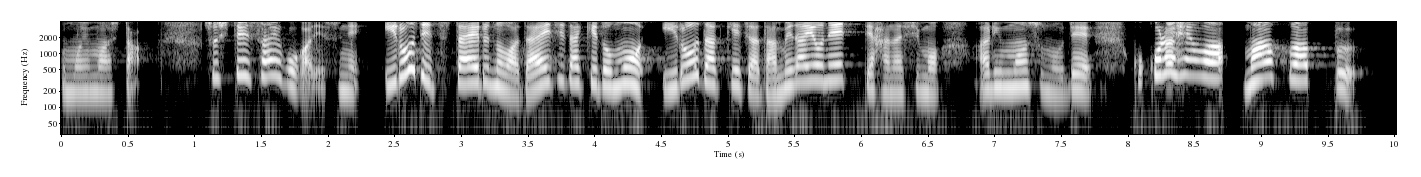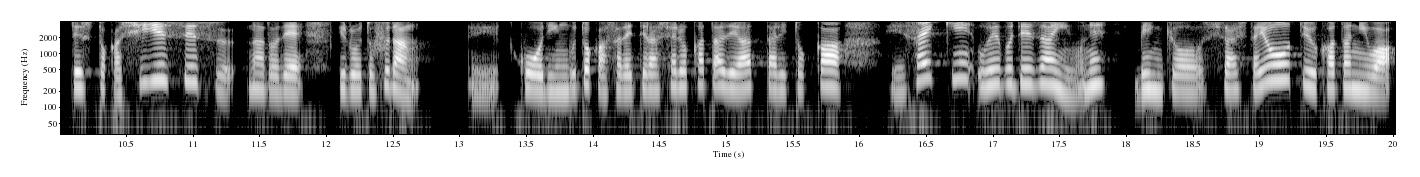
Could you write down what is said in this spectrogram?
思いました。そして最後がですね、色で伝えるのは大事だけども、色だけじゃダメだよねって話もありますので、ここら辺はマークアップですとか CSS などでいろいろと普段えーコーディングとかされてらっしゃる方であったりとか、えー最近ウェブデザインをね、勉強しだしたよという方には、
